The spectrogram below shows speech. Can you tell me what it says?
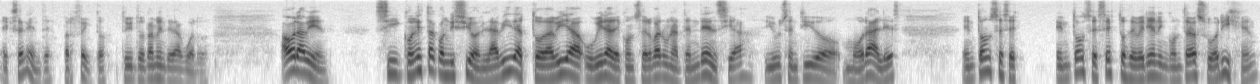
Excelente, perfecto. Estoy totalmente de acuerdo. Ahora bien, si con esta condición la vida todavía hubiera de conservar una tendencia y un sentido morales, entonces, es- entonces estos deberían encontrar su origen,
